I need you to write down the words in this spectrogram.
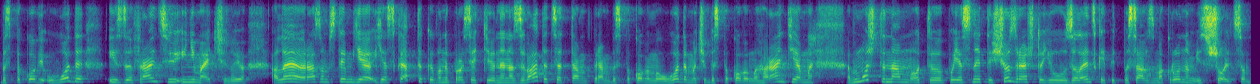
безпекові угоди із Францією і Німеччиною. Але разом з тим є є скептики. Вони просять не називати це там прям безпековими угодами чи безпековими гарантіями. Ви можете нам от пояснити, що зрештою Зеленський підписав з Макроном і з Шольцом? Часом.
